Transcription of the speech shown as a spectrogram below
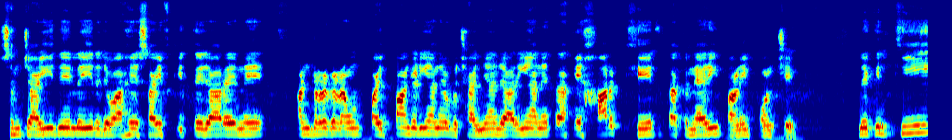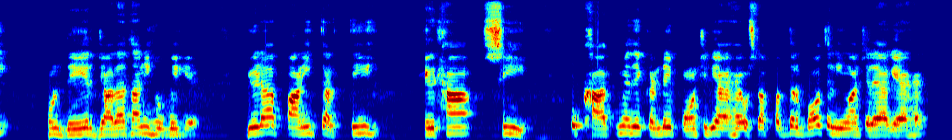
ਸਿੰਚਾਈ ਦੇ ਲਈ ਰਜਵਾਹੇ ਸਾਈਫ ਕੀਤੇ ਜਾ ਰਹੇ ਨੇ। ਅੰਡਰਗਰਾਉਂਡ ਪਾਈਪਾਂ ਜਿਹੜੀਆਂ ਨੇ, ਉਹ ਵਿਛਾਈਆਂ ਜਾ ਰਹੀਆਂ ਨੇ ਤਾਂ ਕਿ ਹਰ ਖੇਤ ਤੱਕ ਨਹਿਰੀ ਪਾਣੀ ਪਹੁੰਚੇ। ਲੇਕਿਨ ਕੀ ਹੁਣ ਦੇਰ ਜ਼ਿਆਦਾ ਤਾਂ ਨਹੀਂ ਹੋ ਗਈ ਹੈ? ਜਿਹੜਾ ਪਾਣੀ ਧਰਤੀ ਹੇਠਾਂ ਸੀ, ਉਹ ਖਾਤਮੇ ਦੇ ਕੰਢੇ ਪਹੁੰਚ ਗਿਆ ਹੈ। ਉਸ ਦਾ ਪੱਧਰ ਬਹੁਤ ਨੀਵਾਂ ਚਲਿਆ ਗਿਆ ਹੈ।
